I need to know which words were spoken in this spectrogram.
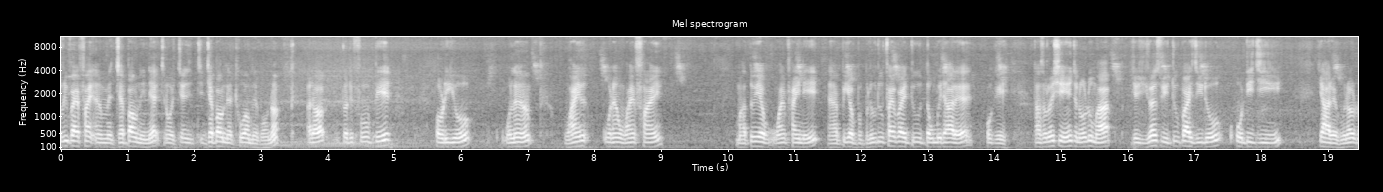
3.5 mm ဂျက်ပေါက်အနေနဲ့ကျွန်တော်ဂျက်ပေါက်နဲ့ထိုးရမယ်ပေါ့နော်အဲ့တော့24 bit audio 1 wi wifi မှာသူ့ရဲ့ wifi နေအဲပြီးတော့ bluetooth 5.2သုံးပေးထားတယ် okay ဒါဆိုလို့ရှိရင်ကျွန်တော်တို့မှာ USB 2.0 OTG ရတယ်ဘယ်တော့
